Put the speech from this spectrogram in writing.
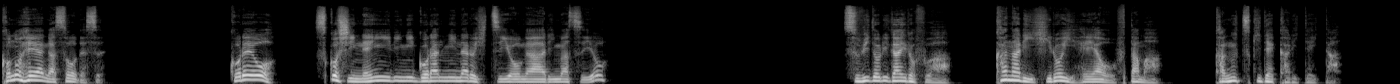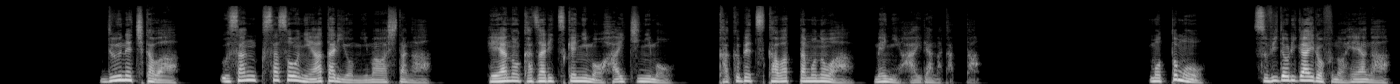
この部屋がそうです。これを少し念入りにご覧になる必要がありますよ。スビドリガイロフはかなり広い部屋を二間、家具付きで借りていた。ドゥーネチカはうさんくさそうにあたりを見回したが、部屋の飾り付けにも配置にも格別変わったものは目に入らなかった。もっとも、スビドリガイロフの部屋が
